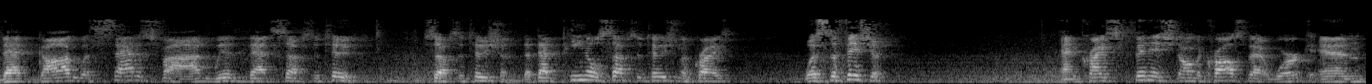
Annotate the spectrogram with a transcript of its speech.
that God was satisfied with that substitute, substitution, that that penal substitution of Christ was sufficient. And Christ finished on the cross that work and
